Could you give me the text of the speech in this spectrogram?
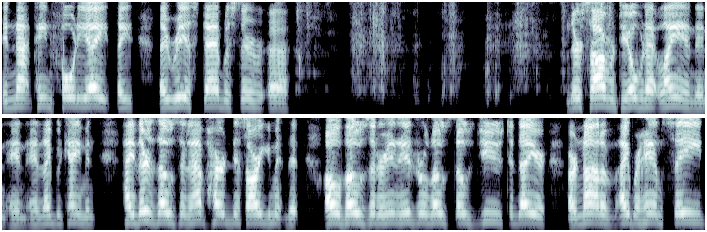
in 1948, they, they reestablished their, uh, their sovereignty over that land and, and, and they became, and hey, there's those, and I've heard this argument that, oh, those that are in Israel, those, those Jews today are, are not of Abraham's seed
